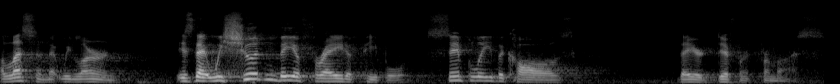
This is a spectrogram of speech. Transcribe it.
a lesson that we learn is that we shouldn't be afraid of people simply because they are different from us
